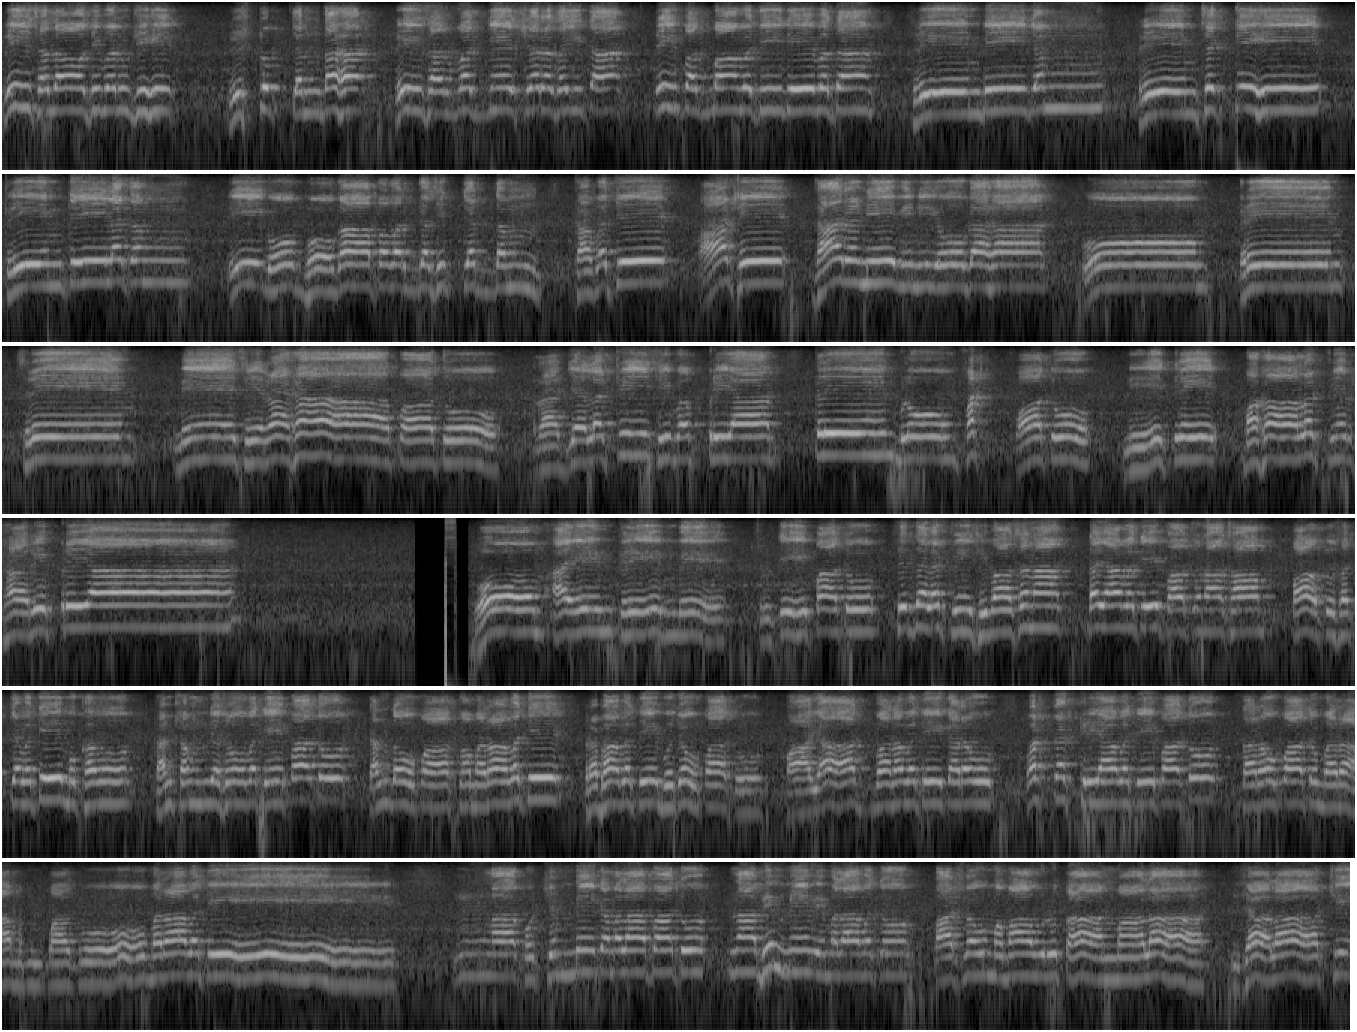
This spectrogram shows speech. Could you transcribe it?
श्रीसदाशिवऋषिः विष्णुप्चन्दः, श्रीसर्वज्ञेश्वरसहिता, श्रीपद्मावती देवता, श्रीं बीजं ह्रीं शक्तिः क्लीं कीलकं श्रीगोभोगापवर्गसित्यर्थं कवचे पाठे धारणे विनियोगः। ॐ ह्रीं श्रीं मे शिरः पातु राज्यलक्ष्मी शिवप्रिया। क्लीं ब्लूं फट् पातु नेत्रे महालक्ष्मी महालक्ष्मीर्हरिप्रिया ॐ ऐं क्लीं मे श्रुति पातु सिद्धलक्ष्मी शिवासना, दयावती पातु नासां पातु सत्यवती मुखं, कण्ठं यशोवती पातु कन्दौ पात्ममरावती प्रभावती भुजौ पातु पायाद्वनवती करौ वट्टक्रियावती पातु तरौ पातु मरां पातु मरावती। कुक्षिं मे कमला नाभिं मे विमलावतु, पार्श्वौ ममावृतान्माला विशालाक्षी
